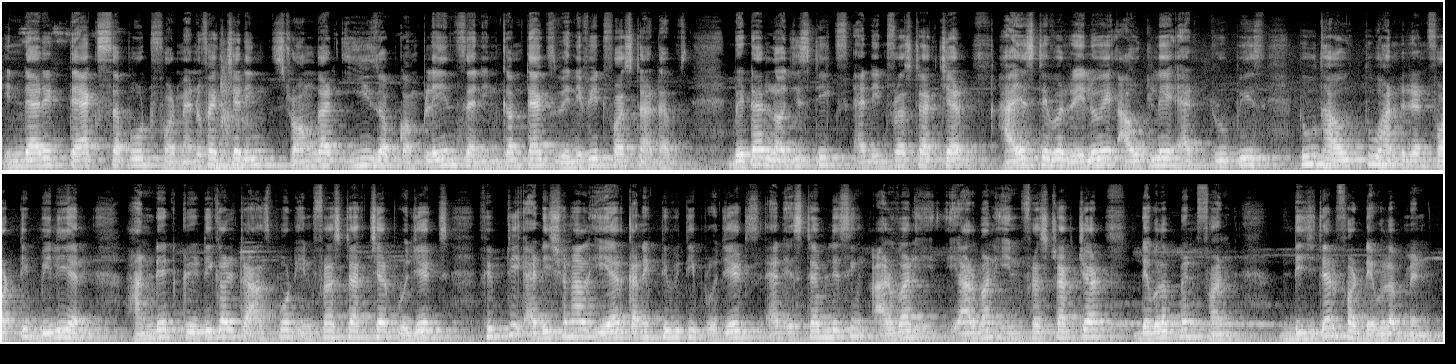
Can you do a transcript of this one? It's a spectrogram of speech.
indirect tax support for manufacturing, stronger ease of complaints and income tax benefit for startups better logistics and infrastructure, highest ever railway outlay at rupees 240 billion, 100 critical transport infrastructure projects, 50 additional air connectivity projects and establishing urban, urban infrastructure development fund, digital for development.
